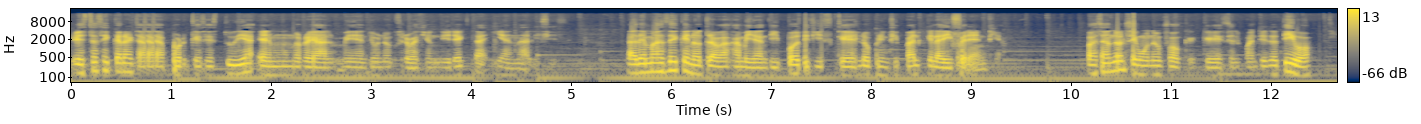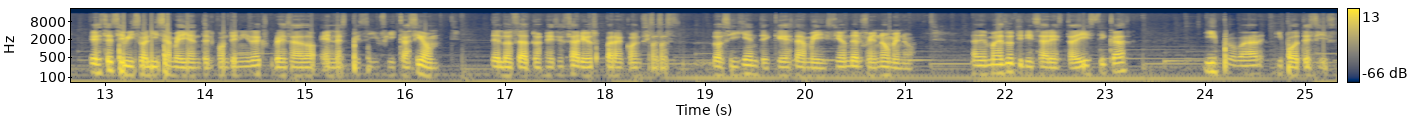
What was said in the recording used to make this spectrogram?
Esta se caracteriza porque se estudia el mundo real mediante una observación directa y análisis. Además de que no trabaja mediante hipótesis, que es lo principal que la diferencia. Pasando al segundo enfoque, que es el cuantitativo, este se visualiza mediante el contenido expresado en la especificación de los datos necesarios para conseguir lo siguiente, que es la medición del fenómeno, además de utilizar estadísticas y probar hipótesis.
